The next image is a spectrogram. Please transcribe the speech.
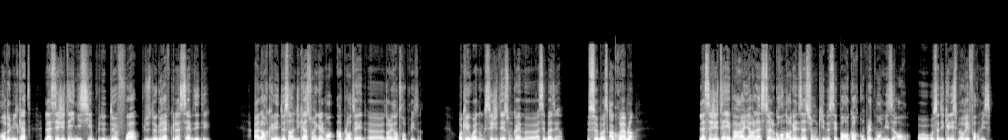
En 2004, la CGT initiait plus de deux fois plus de grèves que la CFDT. Alors que les deux syndicats sont également implantés euh, dans les entreprises. Ok, ouais, donc CGT sont quand même euh, assez basés. Hein ce boss incroyable. Hein. La CGT est par ailleurs la seule grande organisation qui ne s'est pas encore complètement mise au, syndicalisme réformiste.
